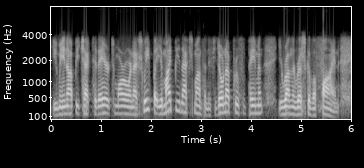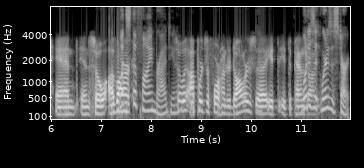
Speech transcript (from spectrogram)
You may not be checked today or tomorrow or next week, but you might be next month. And if you don't have proof of payment, you run the risk of a fine. And and so of What's our what's the fine, Brad? You know? So upwards of four hundred dollars. Uh, it it depends. What is on, it? Where does it start?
